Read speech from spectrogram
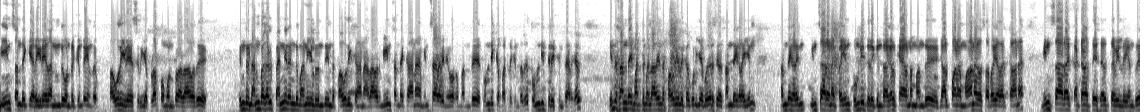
மீன் சந்தைக்கு அருகிலே தான் நின்று கொண்டிருக்கின்ற இந்த பகுதியிலே சிறிய குழப்பம் ஒன்று. அதாவது இன்று நண்பகல் பன்னிரண்டு மணியிலிருந்து இந்த பகுதிக்கான அதாவது மீன் சந்தைக்கான மின்சார விநியோகம் வந்து துண்டிக்கப்பட்டிருக்கின்றது துண்டித்திருக்கின்றார்கள். இந்த சந்தை மட்டுமல்லாது இந்த பகுதியில் இருக்கக்கூடிய வேறு சில சந்தைகளையும் சந்தைகளின் மின்சார இணைப்பையும் துண்டித்திருக்கின்றார்கள். காரணம் வந்து யாழ்ப்பாண மாநகர சபை அதற்கான மின்சார கட்டணத்தை செலுத்தவில்லை என்று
